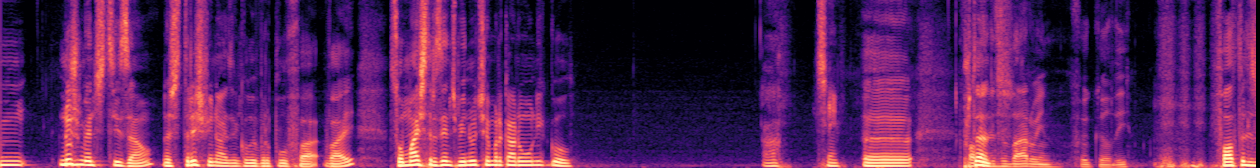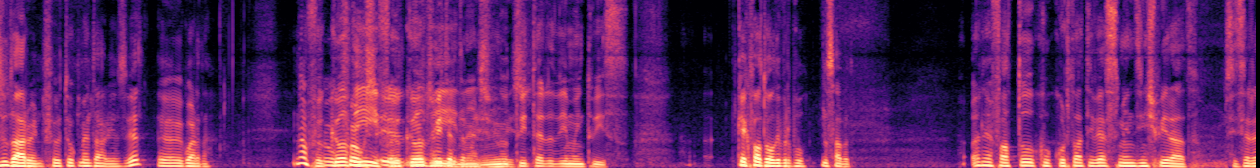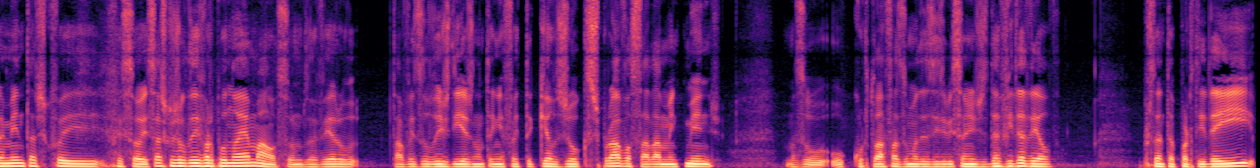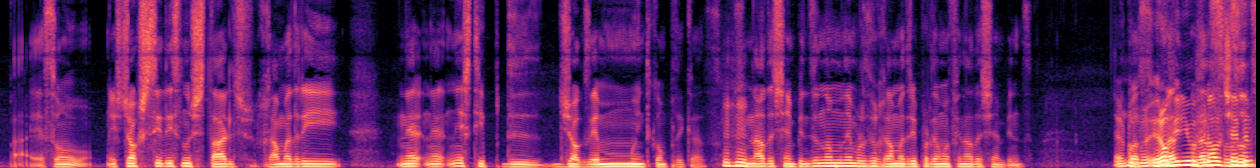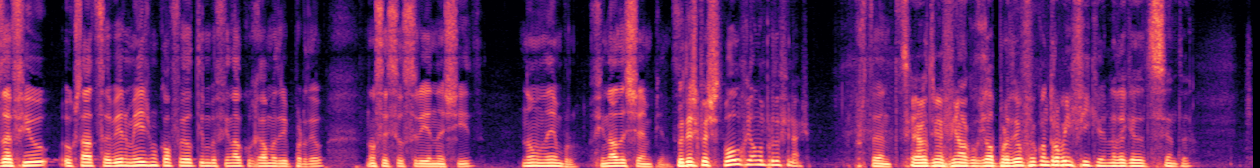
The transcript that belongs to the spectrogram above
hum, nos momentos de decisão, nas três finais em que o Liverpool vai, são mais 300 minutos sem marcar um único gol. Ah, sim. Uh, Portanto, portanto, o Darwin, foi o que eu disse. falta-lhes o Darwin, foi o teu comentário, Azevedo? Uh, guarda. Não, foi, o que eu foi o que di, se- foi o que no eu Twitter di. também né? se viu No isso. Twitter eu di muito isso. O que é que faltou ao Liverpool no sábado? Olha, faltou que o Courtois tivesse menos inspirado. Sinceramente, acho que foi, foi só isso. Acho que o jogo do Liverpool não é mau. Se formos a ver, o- talvez o Luís Dias não tenha feito aquele jogo que se esperava, o Salah muito menos. Mas o, o Courtois faz uma das exibições da vida dele. Portanto, a partir daí, pá, é- são, estes jogos decidem-se nos detalhes. Real Madrid, ne- ne- neste tipo de, de jogos, é muito complicado. Uhum. Final da Champions, eu não me lembro do Real Madrid perder uma final da Champions. Eu não, Posso- eu não vi nenhuma final o Champions. desafio, eu gostava de saber mesmo qual foi a última final que o Real Madrid perdeu. Não sei se eu seria nascido. Não me lembro. Final da Champions. Eu desde que vejo futebol, o Real não perdeu finais. Portanto, Se calhar a última final que o Real perdeu foi contra o Benfica, na década de 60.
